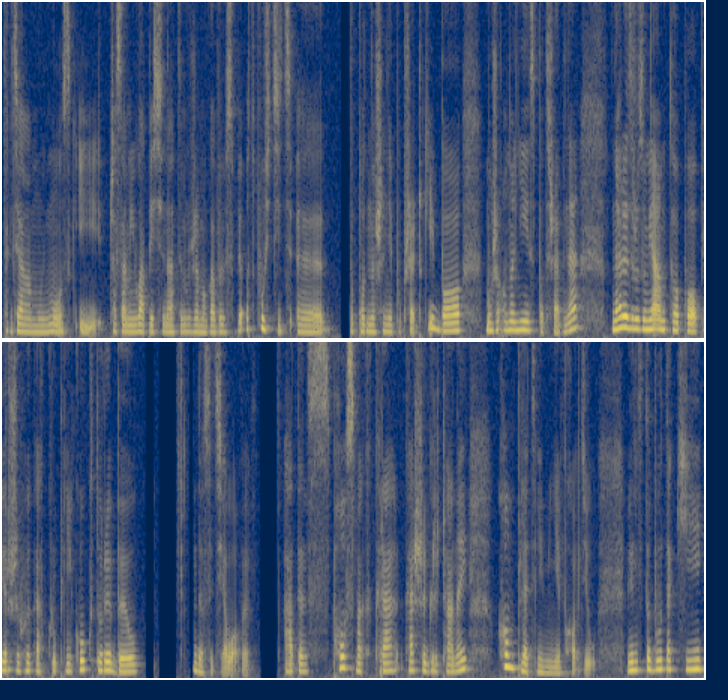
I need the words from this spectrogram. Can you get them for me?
Tak działa mój mózg i czasami łapię się na tym, że mogłabym sobie odpuścić yy, to podnoszenie poprzeczki, bo może ono nie jest potrzebne, no ale zrozumiałam to po pierwszych łykach krupniku, który był dosyć jałowy. A ten posmak kaszy gryczanej kompletnie mi nie wchodził. Więc to był taki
